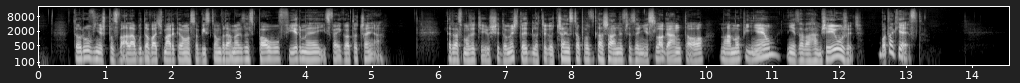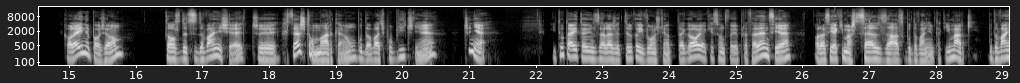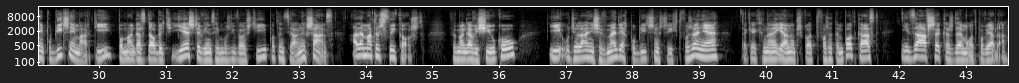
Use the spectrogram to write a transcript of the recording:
To również pozwala budować markę osobistą w ramach zespołu, firmy i swojego otoczenia. Teraz możecie już się domyśleć, dlaczego często powtarzany przeze mnie slogan to mam opinię i nie zawaham się jej użyć, bo tak jest. Kolejny poziom to zdecydowanie się, czy chcesz tą markę budować publicznie, czy nie. I tutaj to już zależy tylko i wyłącznie od tego, jakie są Twoje preferencje oraz jaki masz cel za zbudowaniem takiej marki. Budowanie publicznej marki pomaga zdobyć jeszcze więcej możliwości i potencjalnych szans, ale ma też swój koszt. Wymaga wysiłku i udzielanie się w mediach publicznych czy ich tworzenie, tak jak ja na przykład tworzę ten podcast, nie zawsze każdemu odpowiada.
